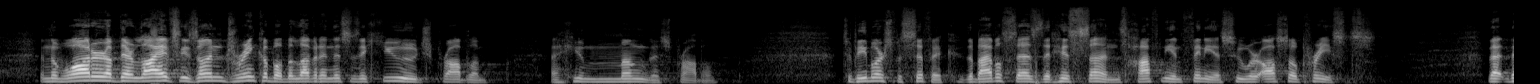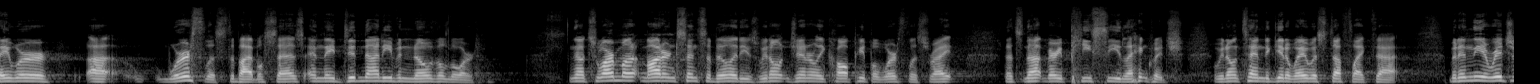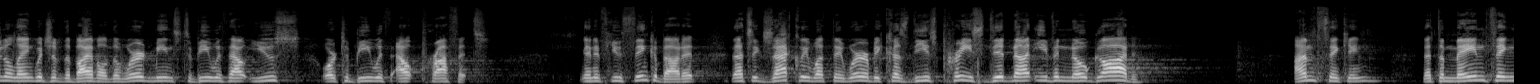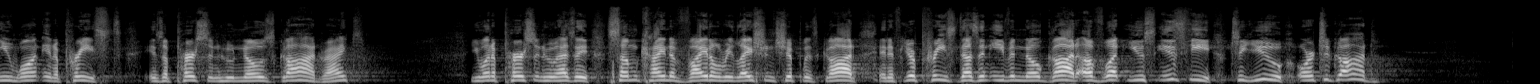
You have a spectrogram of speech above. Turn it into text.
And the water of their lives is undrinkable, beloved, and this is a huge problem, a humongous problem. To be more specific, the Bible says that his sons, Hophni and Phinehas, who were also priests, that they were uh, worthless, the Bible says, and they did not even know the Lord. Now, to our mo- modern sensibilities, we don't generally call people worthless, right? That's not very PC language. We don't tend to get away with stuff like that. But in the original language of the Bible, the word means to be without use or to be without profit. And if you think about it, that's exactly what they were because these priests did not even know God. I'm thinking that the main thing you want in a priest is a person who knows God, right? You want a person who has a, some kind of vital relationship with God. And if your priest doesn't even know God, of what use is he to you or to God?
